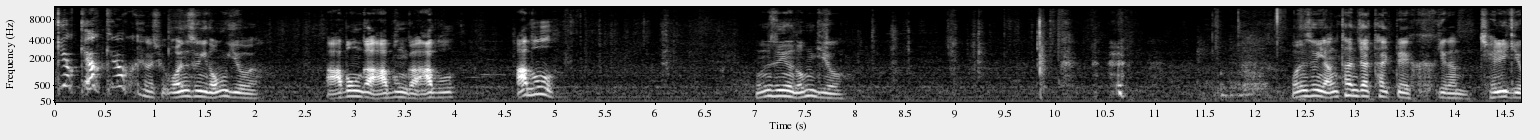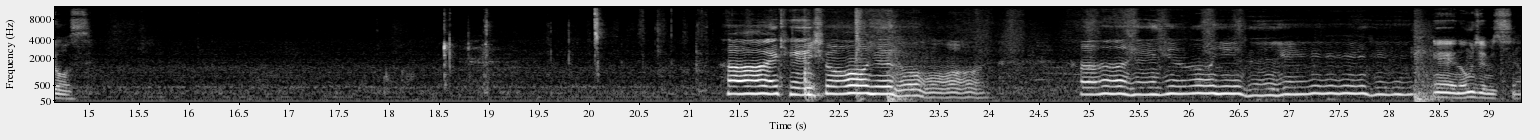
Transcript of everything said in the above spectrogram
끼역끼역끼역. 원숭이 너무 귀여워요. 아본가 아분가 아부, 아부. 원숭이가 너무 귀여워. 원숭이 양탄자 탈 때 그게 난 제일 귀여웠어. I can show you one. I can show you the 예, 너무 재밌어요.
